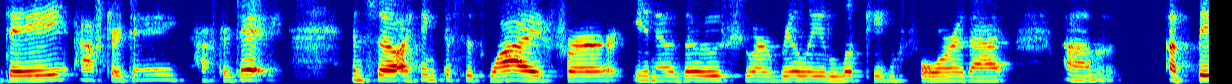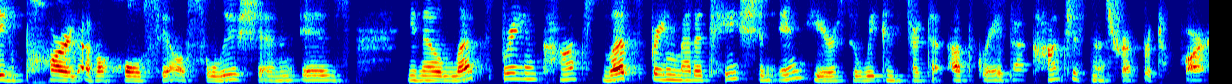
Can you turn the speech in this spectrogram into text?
day after day after day. And so I think this is why, for you know those who are really looking for that, um, a big part of a wholesale solution is you know let's bring con- let's bring meditation in here so we can start to upgrade that consciousness repertoire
